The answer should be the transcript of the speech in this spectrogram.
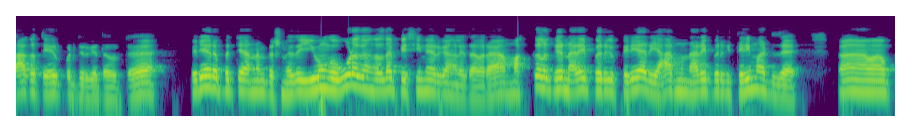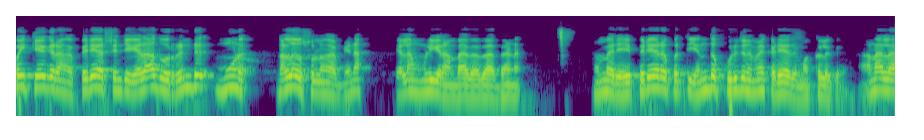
தாக்கத்தை ஏற்படுத்தியிருக்க தவிர்த்து பெரியாரை பற்றி அண்ணன் பேசுனது இவங்க ஊடகங்கள் தான் பேசினே இருக்காங்களே தவிர மக்களுக்கு நிறைய பேருக்கு பெரியார் யாருன்னு நிறைய பேருக்கு தெரியமாட்டுது. ஆஹ் போய் கேட்குறாங்க பெரியார் செஞ்ச ஏதாவது ஒரு ரெண்டு மூணு நல்லது சொல்லுங்க அப்படின்னா எல்லாம் முழிக்கிறான் பே பே பே பேன்னு. அந்த மாதிரி பெரியாரை பற்றி எந்த புரிதலுமே கிடையாது மக்களுக்கு. அதனால்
